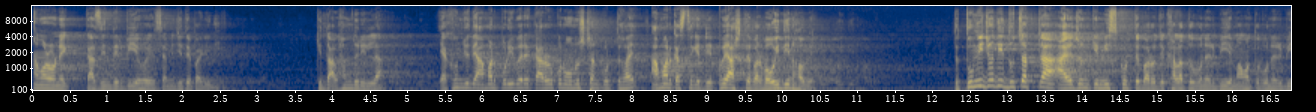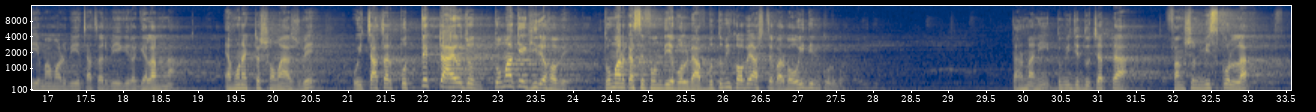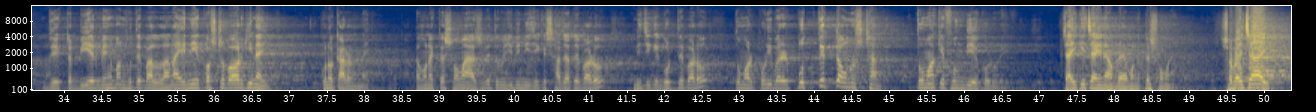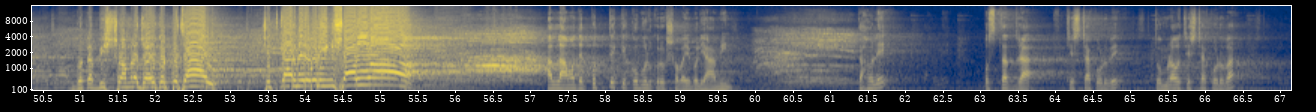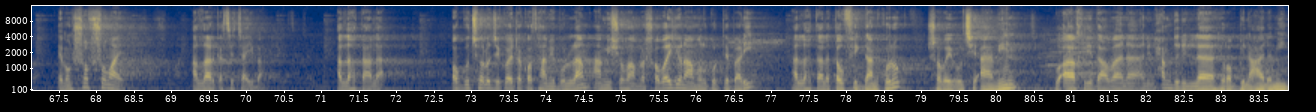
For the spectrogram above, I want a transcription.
আমার অনেক কাজিনদের বিয়ে হয়েছে, আমি যেতে পারিনি। কিন্তু আলহামদুলিল্লাহ, এখন যদি আমার পরিবারে কারোর কোনো অনুষ্ঠান করতে হয়, আমার কাছ থেকে ডেট হবে আসতে পারবা? ওই দিন হবে। তো তুমি যদি দু চারটা আয়োজনকে মিস করতে পারো, যে খালাতো বোনের বিয়ে, মামাতো বোনের বিয়ে, মামার বিয়ে, চাচার বিয়ে গেলা গেলাম না। এমন একটা সময় আসবে, ওই চাচার প্রত্যেকটা আয়োজন তোমাকে ঘিরে হবে। তোমার কাছে ফোন দিয়ে বলবে, আব্বু, তুমি কবে আসতে পারবা? ওই দিন করব। তার মানে তুমি যে দু চারটা ফাংশন মিস করলা দু একটা বিয়ের মেহমান হতে পারলা না, এ নিয়ে কষ্ট পাওয়ার কি নাই? কোনো কারণ নাই। এমন একটা সময় আসবে, তুমি যদি নিজেকে সাজাতে পারো, নিজেকে গড়তে পারো, তোমার পরিবারের প্রত্যেকটা অনুষ্ঠান তোমাকে ফোন দিয়ে করবে। চাই কি চাই না আমরা এমন একটা সময়? সবাই চাই? গোটা বিশ্ব আমরা জয় করতে চাই। চিৎকার মেরে বলি, ইনশাআল্লাহ। আল্লাহ আমাদের প্রত্যেককে কবুল করুক, সবাই বলি, আমিন। তাহলে ওস্তাদরা চেষ্টা করবে, তোমরাও চেষ্টা করবা এবং সব সময় আল্লাহর কাছে চাইবা। আল্লাহ তাআলা অগুচ্ছল যে কয়টা কথা আমি বললাম, আমি সহ আমরা সবাই যেন আমল করতে পারি, আল্লাহ তাআলা তৌফিক দান করুক। সবাই বলছে আমিন। ও আখরি দাওয়ানা আনিল হামদুলিল্লাহ রব্বিল আলমিন।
